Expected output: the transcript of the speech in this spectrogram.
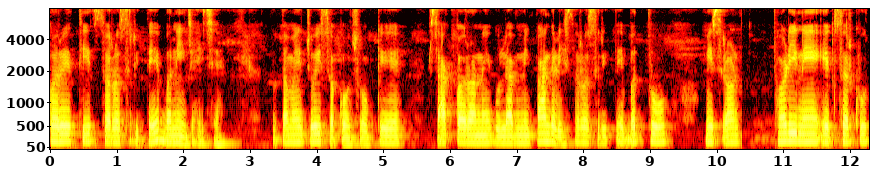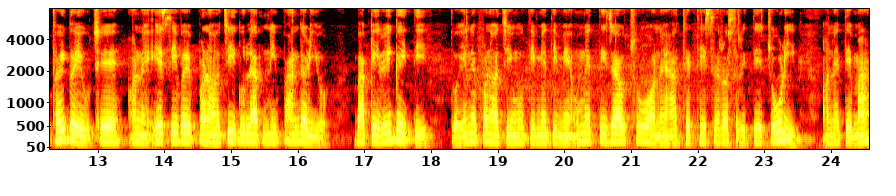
ઘરેથી જ સરસ રીતે બની જાય છે. તો તમે જોઈ શકો છો કે સાકર અને ગુલાબની પાંદડી સરસ રીતે બધું મિશ્રણ ભળીને એક સરખું થઈ ગયું છે અને એ સિવાય પણ હજી ગુલાબની પાંદડીઓ બાકી રહી ગઈ હતી. તો એને પણ હજી હું ધીમે ધીમે ઉમેરતી જાઉં છું અને હાથેથી સરસ રીતે ચોળી અને તેમાં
